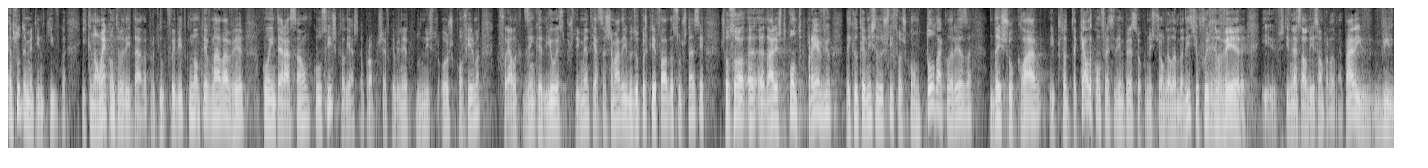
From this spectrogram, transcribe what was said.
absolutamente inequívoca, e que não é contraditada por aquilo que foi dito, que não teve nada a ver com a interação com o SIS, que aliás a própria chefe de gabinete do ministro hoje confirma que foi ela que desencadeou esse procedimento e essa chamada, mas eu depois queria falar da substância, estou só a, a dar este ponto prévio daquilo que a Ministra da Justiça hoje, com toda a clareza, deixou claro, e portanto, daquela conferência de imprensa que o Ministro João Galamba disse, eu fui rever, e estive nessa audição parlamentar, e vi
